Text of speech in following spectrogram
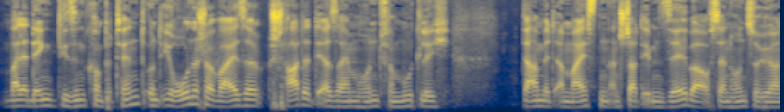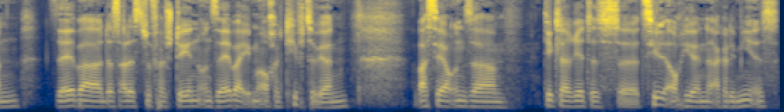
weil er denkt, die sind kompetent und ironischerweise schadet er seinem Hund vermutlich damit am meisten, anstatt eben selber auf seinen Hund zu hören, selber das alles zu verstehen und selber eben auch aktiv zu werden, was ja unser deklariertes äh, Ziel auch hier in der Akademie ist,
